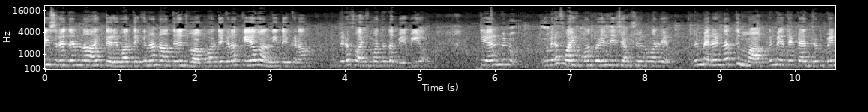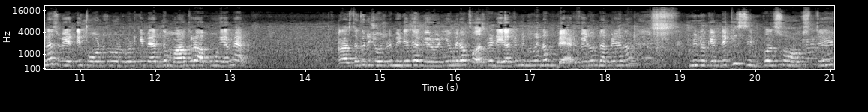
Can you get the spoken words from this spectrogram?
ਤੀਸਰੇ ਦਿਨ ਨਾ ਹੀ ਤੇਰੇ ਵੱਲ ਦੇਖਣਾ, ਨਾ ਤੇਰੇ ਜਵਾਕ ਵੱਲ ਦੇਖਣਾ, ਕਿਸੇ ਵੱਲ ਨਹੀਂ ਦੇਖਣਾ। ਮੇਰਾ 5 ਮੰਥ ਦਾ ਬੇਬੀ ਆ। ਤੇ ਯਾਰ ਮੈਨੂੰ, ਮੇਰਾ 5 ਮੰਥ ਹੋਈ ਸੀ ਸੈਕਸ਼ਨ ਵਾਲੇ। ਤੇ ਮੇਰੇ ਨਾ ਦਿਮਾਗ ਤੇ ਮੇਰੇ ਤੇ ਟੈਨਸ਼ਨ ਪਈ ਨਾ, ਸਵੇਰ ਦੀ ਫੋਨ ਫੋਨ ਫੋਨ ਕੇ ਮੇਰਾ ਦਿਮਾਗ ਖਰਾਬ ਹੋ ਗਿਆ ਮੈਂ। ਅੱਜ ਤੱਕ ਦੀ ਸੋਸ਼ਲ ਮੀਡੀਆ ਤੇ ਅੱਗੇ ਰੋਣੀਆਂ ਮੇਰਾ ਫਰਸਟ ਡੇ ਆ ਕਿ ਮੈਨੂੰ ਇੰਨਾ ਬੈਡ ਫੀਲ ਹੁੰਦਾ ਪਿਆ ਨਾ। ਮੈਨੂੰ ਕਹਿੰਦੇ ਕਿ ਸਿੰਪਲ ਸੌਂਗਸ ਤੇ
